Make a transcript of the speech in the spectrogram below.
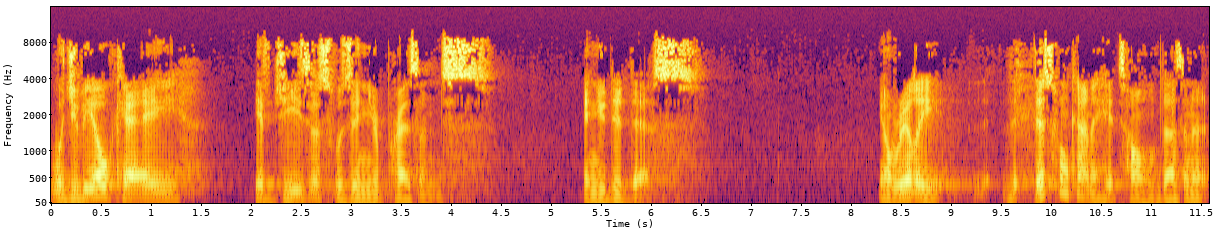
Would you be okay if Jesus was in your presence and you did this? You know, really, th- this one kind of hits home, doesn't it?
